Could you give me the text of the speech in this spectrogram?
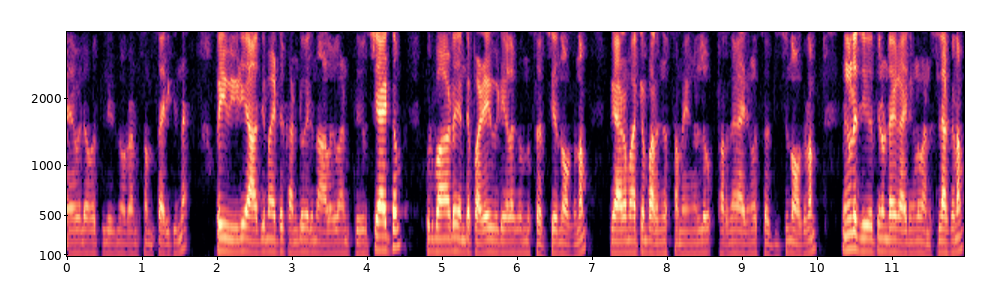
ദേവലോകത്തിൽ ഇരുന്നോടാണ് സംസാരിക്കുന്നത്. അപ്പോൾ ഈ വീഡിയോ ആദ്യമായിട്ട് കണ്ടുവരുന്ന ആളുകളാണ്. തീർച്ചയായിട്ടും ഒരുപാട് എന്റെ പഴയ വീഡിയോകളൊക്കെ ഒന്ന് സെർച്ച് ചെയ്ത് നോക്കണം. വ്യാഴമാറ്റം പറഞ്ഞ സമയങ്ങളിൽ പറഞ്ഞ കാര്യങ്ങൾ ശ്രദ്ധിച്ച് നോക്കണം. നിങ്ങളുടെ ജീവിതത്തിലുണ്ടായ കാര്യങ്ങൾ മനസ്സിലാക്കണം.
